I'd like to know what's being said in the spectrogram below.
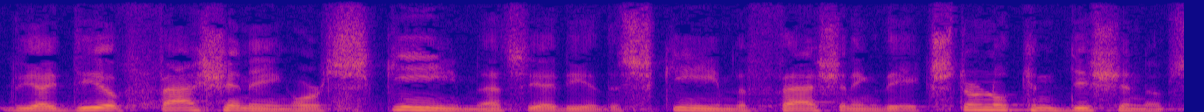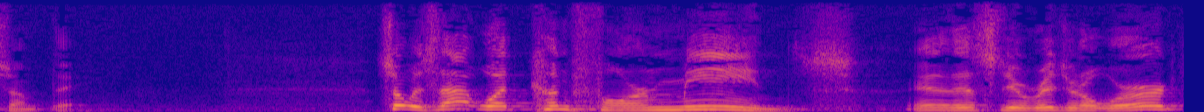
the idea of fashioning or scheme. That's the idea, the scheme, the fashioning, the external condition of something. So is that what conform means? This is the original word.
